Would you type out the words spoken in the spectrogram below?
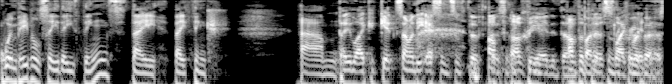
when people see these things, they they think um They like get some of the essence of the person who of the- created them, of the person like created them.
